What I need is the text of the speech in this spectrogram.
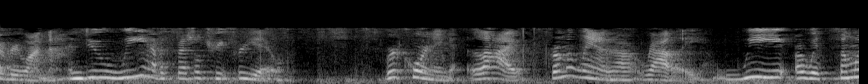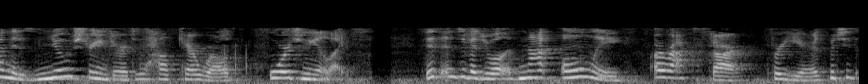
everyone, and do we have a special treat for you? Recording live from Atlanta rally, we are with someone that is no stranger to the healthcare world or to Neolife. This individual is not only a rock star for years, but she's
